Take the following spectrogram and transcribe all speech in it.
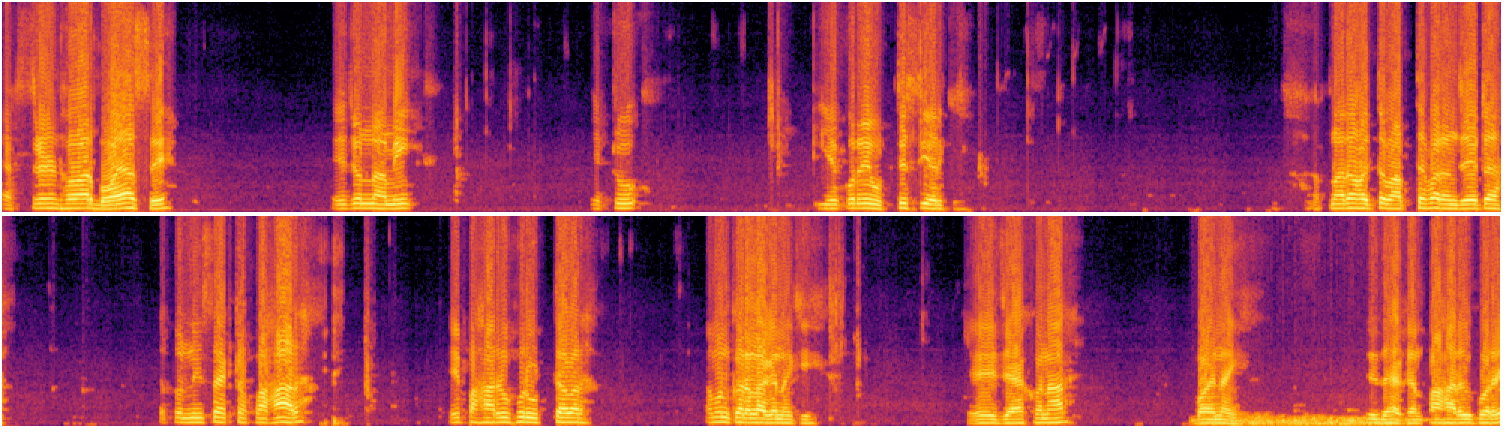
অ্যাক্সিডেন্ট হওয়ার ভয় আছে। এই জন্য আমি একটু ইয়ে করে উঠতেছি আর কি। আপনারা হয়তো ভাবতে পারেন যে এটা এত নিচে একটা পাহাড়, এই পাহাড়ের উপর উঠতে আবার এমন করা লাগে নাকি? এই যে এখন আর ভয় নাই। এই দেখেন পাহাড়ের উপরে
